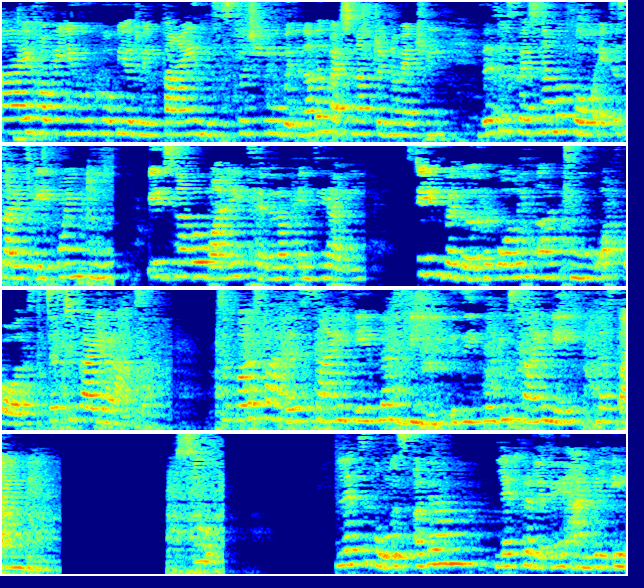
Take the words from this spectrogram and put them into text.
Hi, how are you? Hope you are doing fine. This is Kushbu with another question of trigonometry. This is question number 4, exercise 8.2, page number 187 of NCERT. State whether the following are true or false. Justify your answer. So first part is sin A plus B is equal to sin A plus sin B. So let's suppose अगर हम let कर लेते हैं angle A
